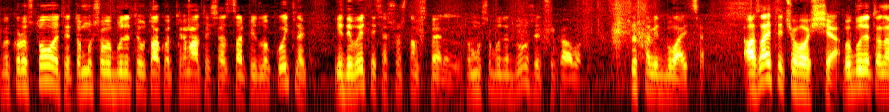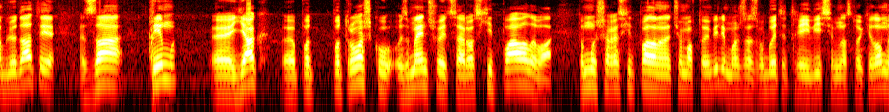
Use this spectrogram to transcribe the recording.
використовувати, тому що ви будете отак от триматися за підлокітник і дивитися, що ж там спереду, тому що буде дуже цікаво, що ж там відбувається. А знаєте чого ще? Ви будете наблюдати за тим, е, як е, потрошку зменшується розхід палива, тому що розхід палива на цьому автомобілі можна зробити 3,8 на 100 км,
